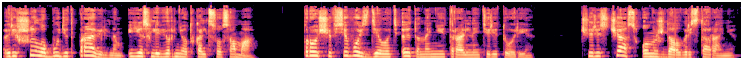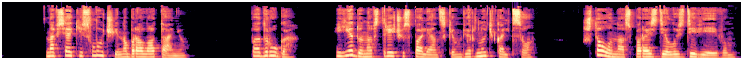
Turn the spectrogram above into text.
Решила, будет правильным, если вернет кольцо сама. Проще всего сделать это на нейтральной территории. Через час он ждал в ресторане. На всякий случай набрала Таню. «Подруга, еду на встречу с Полянским вернуть кольцо. Что у нас по разделу с Дивеевым?»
